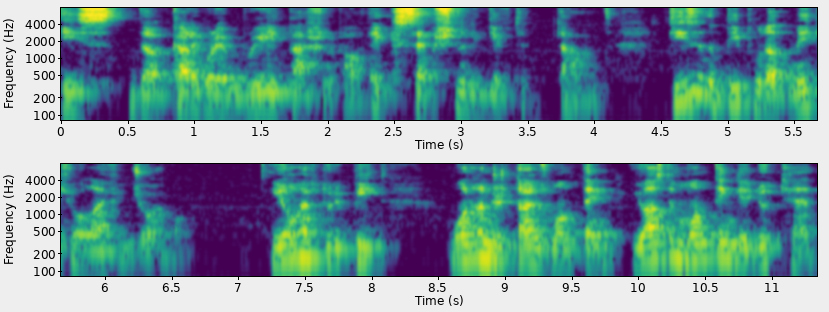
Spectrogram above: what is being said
is the category I'm really passionate about exceptionally gifted talent. These are the people that make your life enjoyable. You don't have to repeat 100 times one thing. You ask them one thing, they do 10.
